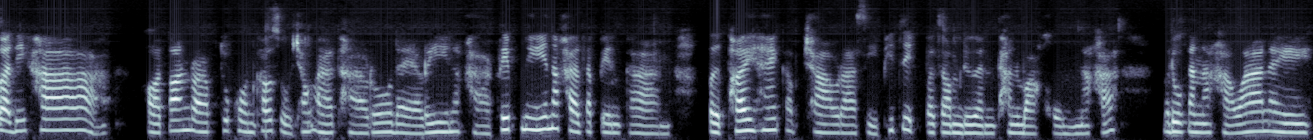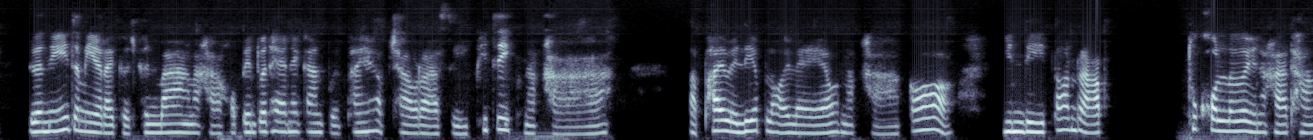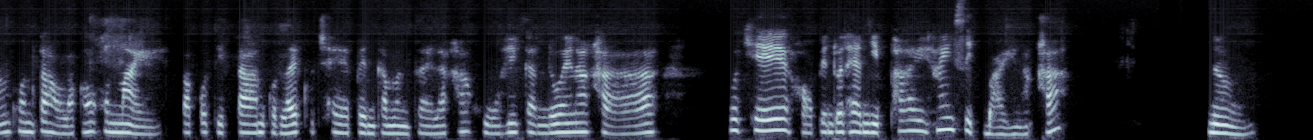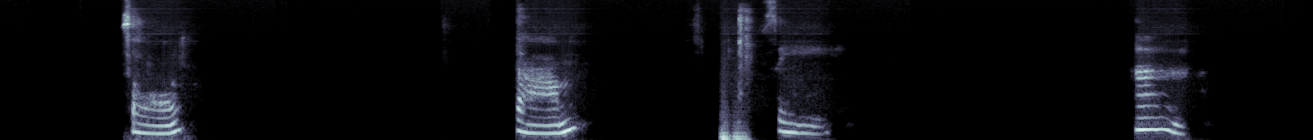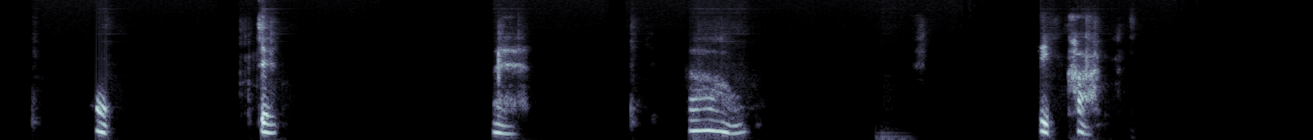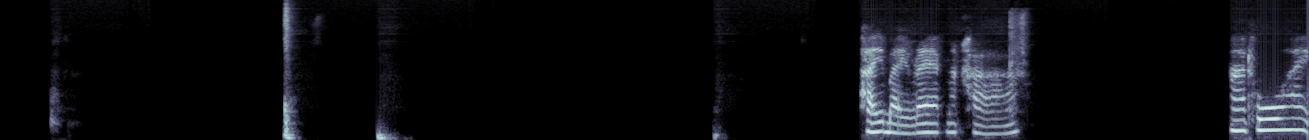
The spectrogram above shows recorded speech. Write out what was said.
สวัสดีค่ะ ขอต้อนรับทุกคนเข้าสู่ช่องอาร์ทาโร่ไดอารี่นะคะ คลิปนี้นะคะจะเป็นการเปิดไพ่ให้กับชาวราศีพิจิกประจำเดือนธันวาคมนะคะ มาดูกันนะคะว่าในเดือนนี้จะมีอะไรเกิดขึ้นบ้างนะคะ ขอเป็นตัวแทนในการเปิดไพ่ให้กับชาวราศีพิจิกนะคะสับไพ่ไว้เรียบร้อยแล้วนะคะ ก็ยินดีต้อนรับทุกคนเลยนะคะ ทั้งคนเก่าแล้วก็คนใหม่ ฝากกดติดตามกดไลค์กดแชร์เป็นกำลังใจและค่าครูให้กันด้วยนะคะ โอเค ขอเป็นตัวแทนหยิบไพ่ให้สิบใบนะคะหนึ่งสองสามสี่ห้าหกเจ็ดแปด เก้าสิบค่ะ ไพ่ใบแรกนะคะห้าถ้วย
